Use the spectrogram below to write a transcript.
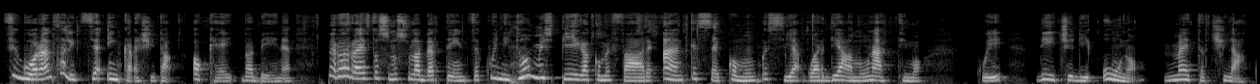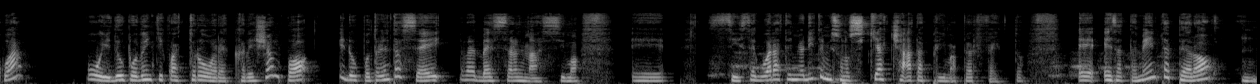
figura natalizia in crescita. Ok, va bene. Però il resto sono sulle avvertenze, quindi non mi spiega come fare, anche se comunque sia, guardiamo un attimo qui, dice di 1 metterci l'acqua, poi dopo 24 ore cresce un po' e dopo 36 dovrebbe essere al massimo. Eh, sì, se guardate il mio dito mi sono schiacciata prima, perfetto. Eh, esattamente, però, mm,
